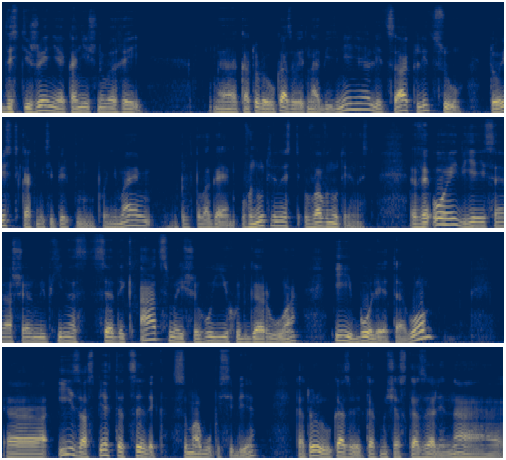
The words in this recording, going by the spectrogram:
достижение конечного гей, э, которое указывает на объединение лица к лицу. То есть, как мы теперь понимаем, предполагаем, внутренность во внутренность. В оид ейсер ашер мипхинас цедек ацмей шигу ихуд гаруа. И более того, э, из аспекта цедек самого по себе, который указывает, как мы сейчас сказали, на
